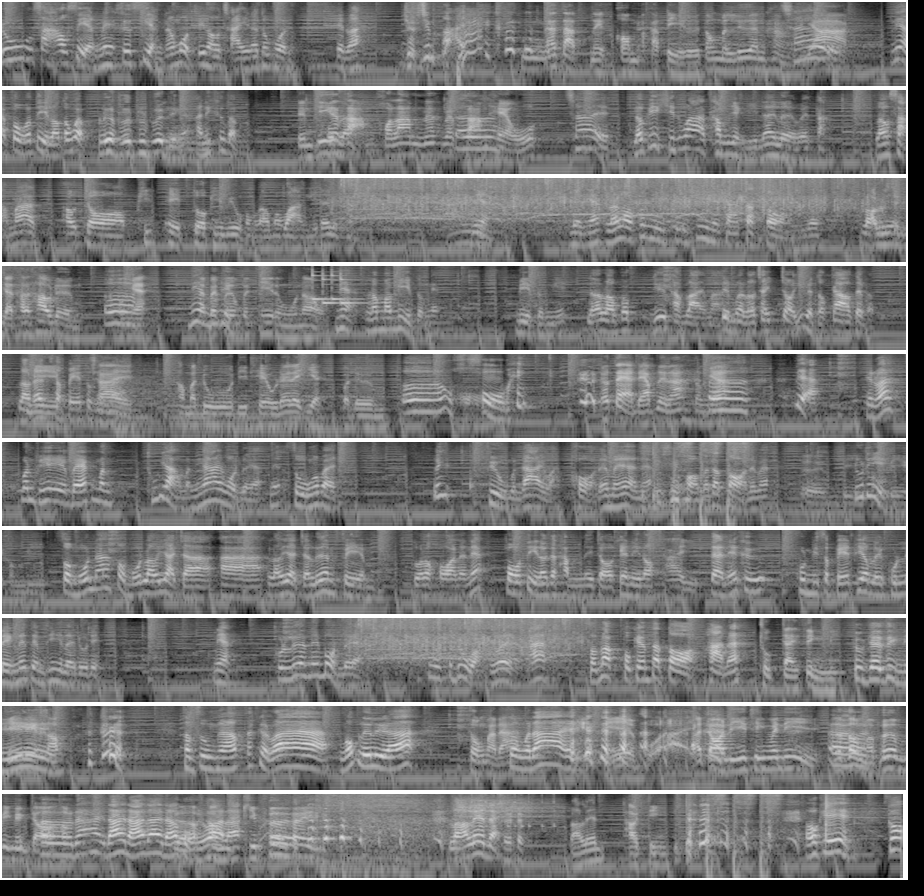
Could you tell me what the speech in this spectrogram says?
ดูซาวเสียงเนี่ยคือเสียงทั้งหมดที่เราใช้นะทุกคนเห็นปะเยอะชิบหายน่าจัดในคอมปกติคือต้องมาเลื่อนหาใช่ ยาก เนี่ยปกติเราต้องแบบเลื่อนพืดๆๆอย่างเงี้ยอันนี้คือแบบ เต็มที่ก็ครบแล้วสามคอลัมน์นะแบบเออ สามแถว ใช่ แล้วพี่คิดว่าทำอย่างนี้ได้เลยเว้ยตังเราสามารถเอาจอพิเออตัวพรีวิวของเรามาวางอย่างนี้ได้เลยนะเนี่ยอย่างเงี้ยแล้วเราก็มีพื้นที่ในการตัดต่อเลย เรารู้สึกจะเท่าๆเดิมเออ ตรงเนี้ยเนี่ยจะไปดูดิเพิ่มพื้นที่ตรงนู้นเอาเนี่ยเรามาบีบตรงเนี้ยบีบตรงนี้ แล้วเราก็ยืดไทำลายมาเหมือนเราใช้จอ21ต่อ9แต่แบบ เราได้มีสเปซตรงนี้ใช่มาเอามาดูดีเทลได้ละเอียดกว่าเดิม เออโอ้โหแม่งแล้วแต่แดปเลยนะ ตรงเอเนี้ยอเนี่ยเห็นว่ามันเพย์แบ็กมันทุกอย่างมันง่ายหมดเลยอะเนี่ยซูมเข้าไปเฮ้ยฟิลมันได้ว่ะขอได้ไหมอันเนี้ยขอมันจะต่อได้ไหม เออดีดูดิ ของดีของดี สมมุตินะสมมุติเราอยากจะอ่าเราอยากจะเลื่อนเฟรมตัวละครอันเนี้ยปกติเราจะทำในจอแค่นี้เนาะใช่แต่อันนี้คือคุณมีสเปซเพียบเลยคุณเล็งได้เต็มที่เลยดูดิเนี่ยคุณเลื่อนได้หมดเลยอะคือสะดวกด้วยอะสำหรับโปรแกรมตัดต่อผ่านนะ ถูกใจสิ่งนี้ ถูกใจสิ่งนี้นี่นี่ครับ ซัมซุงครับ ถ้าเกิดว่างบเหลือ ส่งมาได้ๆส่งมาได้เอ๊ะบวยอะจอนี้ทิ้งไว้นี่เออแล้วส่งมาเพิ่มอีกหนึ่งจอเออได้ได้นะได้นะผมไม่ว่านะคลิปเพิ่มให้ล้อเล่นอะล้อเล่นเอาจริง โอเค ก็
